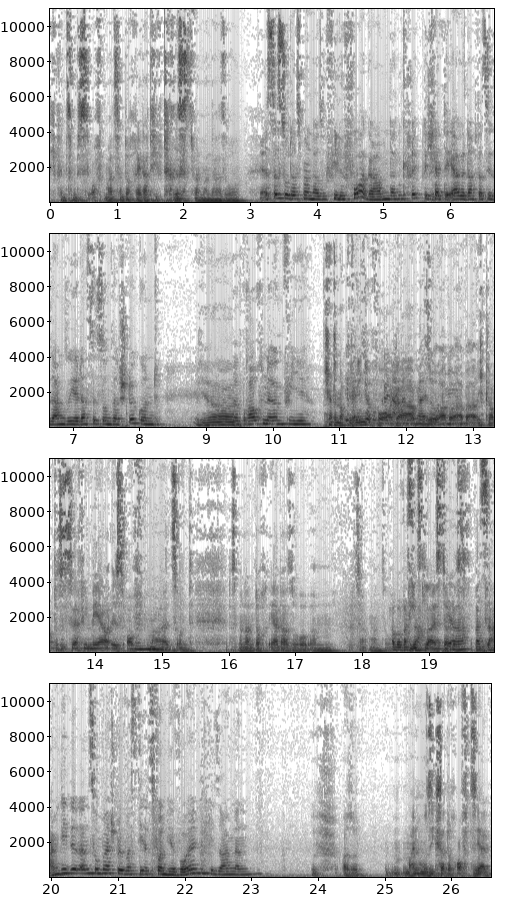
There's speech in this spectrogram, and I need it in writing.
ich finde es ein bisschen oftmals dann doch relativ trist, wenn man da so. Ja, ist das so, dass man da so viele Vorgaben dann kriegt? Ich hätte eher gedacht, dass sie sagen, so, ja, das ist unser Stück und wir Ja. brauchen irgendwie. Ich hatte noch geringe Vorgaben, Ahnung, also, so, aber, hm. aber ich glaube, dass es sehr viel mehr ist oftmals und dass man dann doch eher da so, ähm, wie sagt man so, Aber was Dienstleister ja, ist. Was sagen die dir dann zum Beispiel, was die jetzt von dir wollen? Die sagen dann, also meine Musik ist ja doch oft sehr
